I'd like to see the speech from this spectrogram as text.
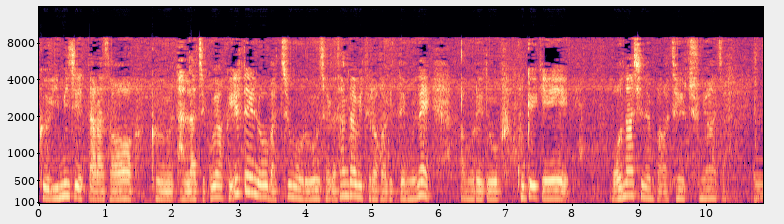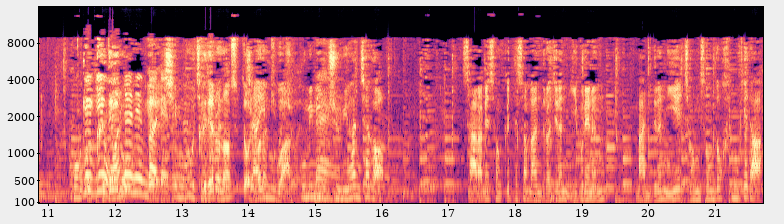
그 이미지에 따라서 그 달라지고요. 그 1대1로 맞춤으로 저희가 상담이 들어가기 때문에 아무래도 고객의 원하시는 바가 제일 중요하죠. 고객이 그대로, 원하는 예, 바대로. 신부 그대로 나왔을 때 얼마나 기분이 짜임과 좋아요. 꾸밈이 네. 중요한 작업. 사람의 손끝에서 만들어지는 이불에는 만드는 이의 정성도 함께다.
